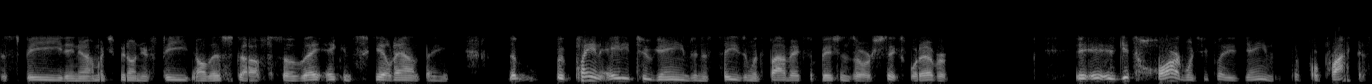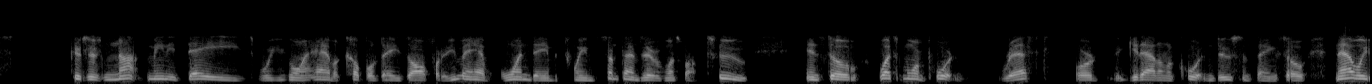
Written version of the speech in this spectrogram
the speed, you know, how much you've been on your feet, all this stuff, so they, they can scale down things. The, but playing 82 games in a season with five exhibitions or six, whatever, it, it gets hard once you play these games for practice because there's not many days where you're going to have a couple of days off, or you may have one day in between. Sometimes every once in a while, two. And so, what's more important, rest or get out on the court and do some things? So now we've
